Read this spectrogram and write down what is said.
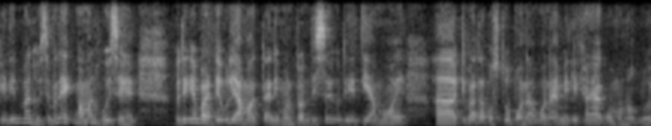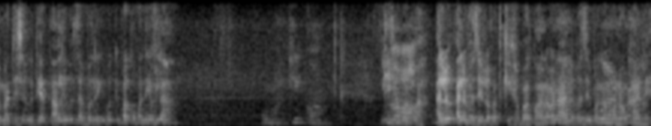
কেইদিনমান হৈছে মানে এক মাহমান হৈছেহে। গতিকে বাৰ্থডে বুলি আমাক তাই নিমন্ত্ৰণ দিছে। গতিকে এতিয়া মই কিবা এটা বস্তু বনাওঁ, বনাই মেলি খাই আকৌ মনক লৈ মাতিছে। গতিকে তালৈও যাব লাগিব, কিবা ক'বানি মা, কি কম? কি খাবা কোৱা? আলু আলু ভাজিৰ লগত কি খাবা কোৱা? মানে আলু ভাজি বনাম মনৰ কাৰণে।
